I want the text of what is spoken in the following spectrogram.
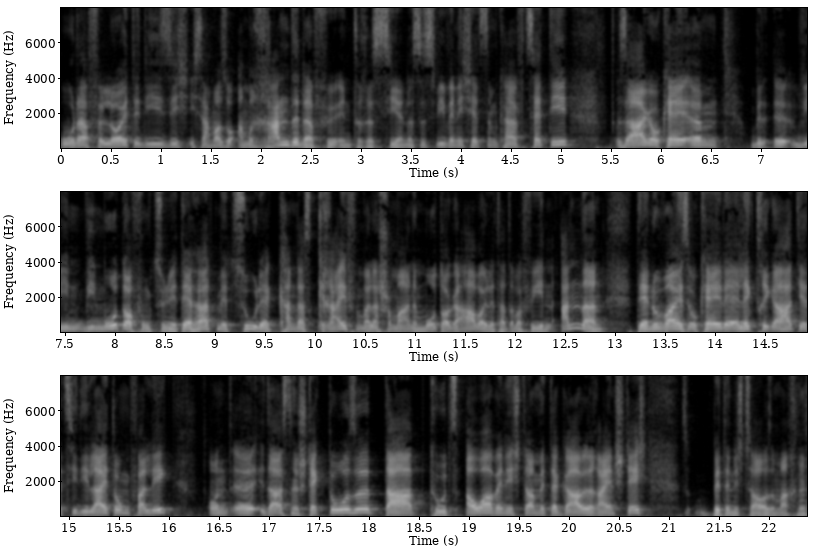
oder für Leute, die sich, ich sag mal so, am Rande dafür interessieren. Das ist wie wenn ich jetzt einem Kfz sage, okay, ähm, äh, wie, wie ein Motor funktioniert. Der hört mir zu, der kann das greifen, weil er schon mal an einem Motor gearbeitet hat. Aber für jeden anderen, der nur weiß, okay, der Elektriker hat jetzt hier die Leitungen verlegt und äh, da ist eine Steckdose, da tut's Aua, wenn ich da mit der Gabel reinsteche. So, bitte nicht zu Hause machen.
